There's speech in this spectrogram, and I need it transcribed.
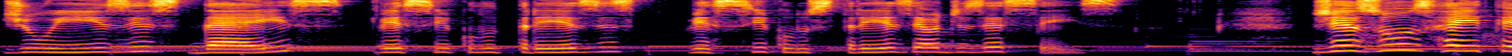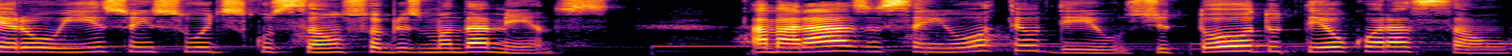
Juízes 10, versículo 13, versículos 13 ao 16. Jesus reiterou isso em sua discussão sobre os mandamentos. Amarás o Senhor teu Deus de todo o teu coração,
